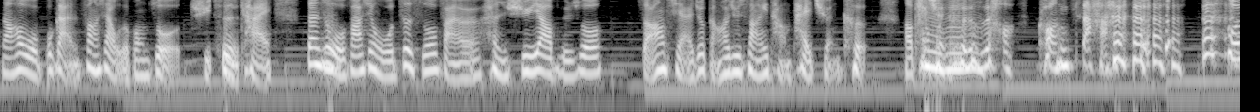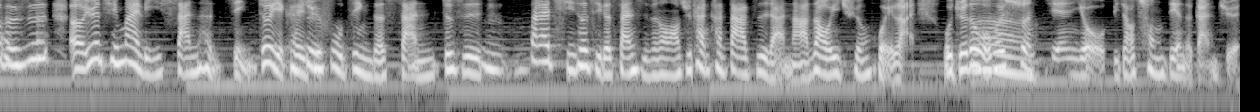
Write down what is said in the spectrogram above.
然后我不敢放下我的工作去离开。但是我发现我这时候反而很需要，比如说。早上起来就赶快去上一堂泰拳课，然后泰拳课就是好狂打，嗯、或者是呃，因为清迈离山很近，就也可以去附近的山，就是大概骑车骑个三十分钟，然后去看看大自然啊，绕一圈回来，我觉得我会瞬间有比较充电的感觉，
